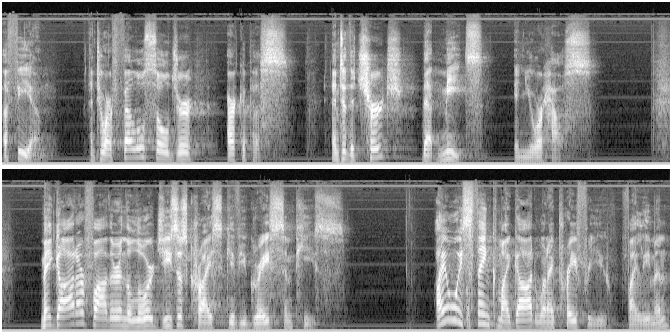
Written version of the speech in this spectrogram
Apphia, and to our fellow soldier Archippus, and to the church that meets in your house. May God our Father and the Lord Jesus Christ give you grace and peace. I always thank my God when I pray for you, Philemon,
